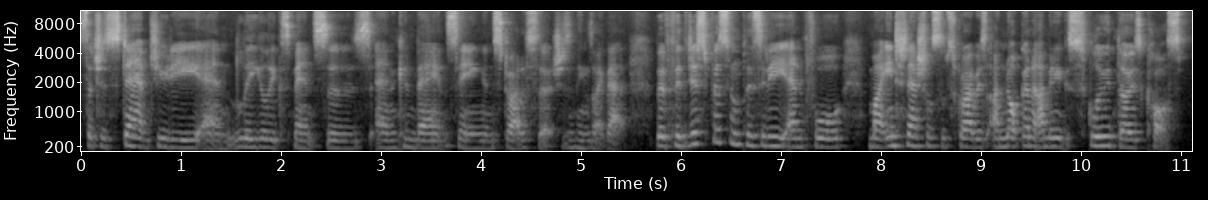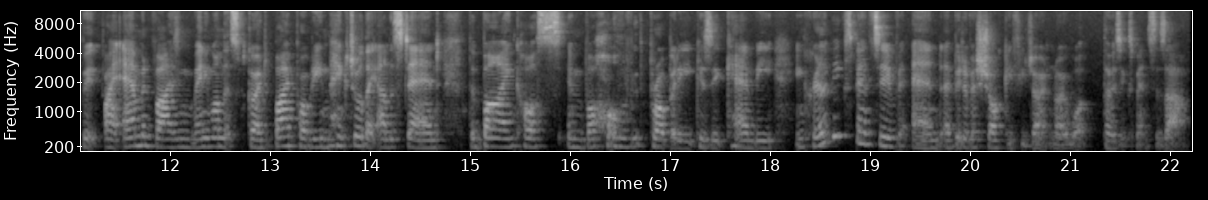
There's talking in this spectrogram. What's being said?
such as stamp duty and legal expenses and conveyancing and strata searches and things like that. But for just for simplicity and for my international subscribers I'm not going to, I'm going to exclude those costs but I am advising anyone that's going to buy property make sure they understand the buying costs involved with property because it can be incredibly expensive and a bit of a shock if you don't know what those expenses are.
